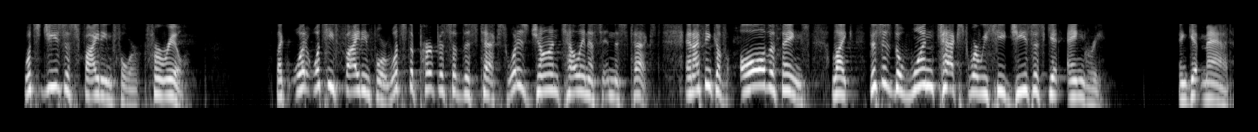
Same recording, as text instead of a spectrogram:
what's Jesus fighting for, for real? Like, what, what's he fighting for? What's the purpose of this text? What is John telling us in this text? And I think of all the things, like, this is the one text where we see Jesus get angry and get mad.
